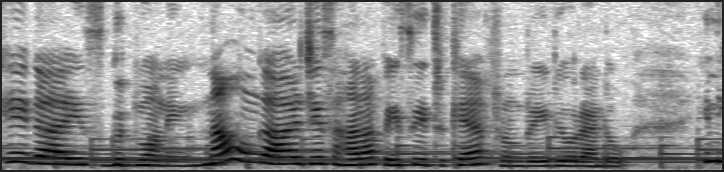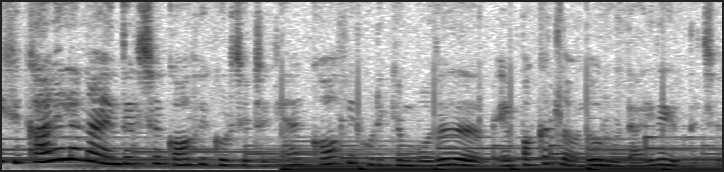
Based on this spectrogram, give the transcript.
ஹே காய்ஸ் குட் மார்னிங் நான் உங்கள் ஆர்ஜே சஹானா பேசிகிட்டு இருக்கேன் ஃப்ரம் ரேடியோ ரேண்டோ இன்றைக்கி காலையில் நான் எந்திரிச்சு காஃபி குடிச்சிட்ருக்கேன் காஃபி குடிக்கும்போது என் பக்கத்தில் வந்து ஒரு டைரி இருந்துச்சு.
